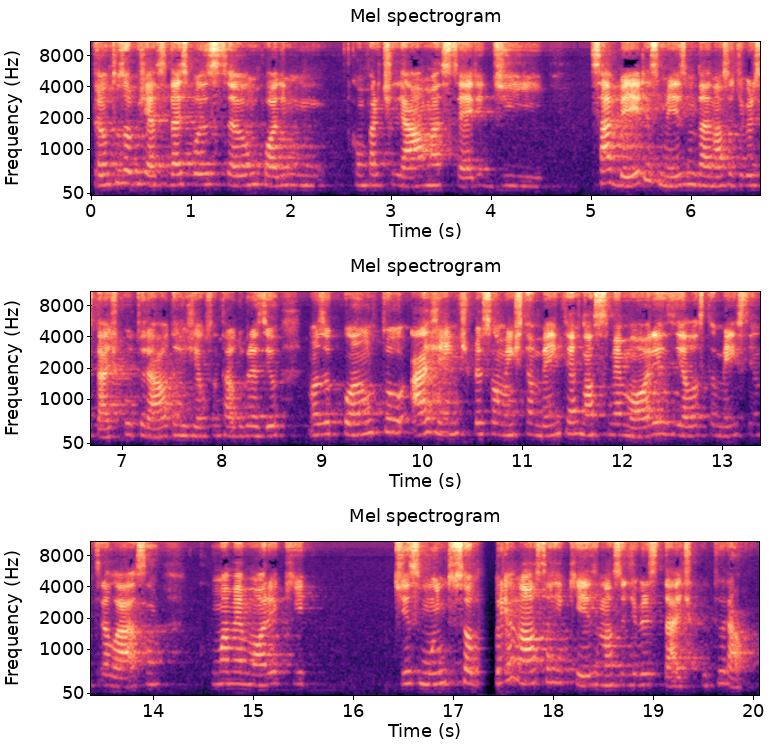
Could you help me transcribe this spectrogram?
tantos objetos da exposição podem compartilhar uma série de saberes mesmo da nossa diversidade cultural da região central do Brasil, mas o quanto a gente pessoalmente também tem as nossas memórias e elas também se entrelaçam com uma memória que diz muito sobre a nossa riqueza, a nossa diversidade cultural.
